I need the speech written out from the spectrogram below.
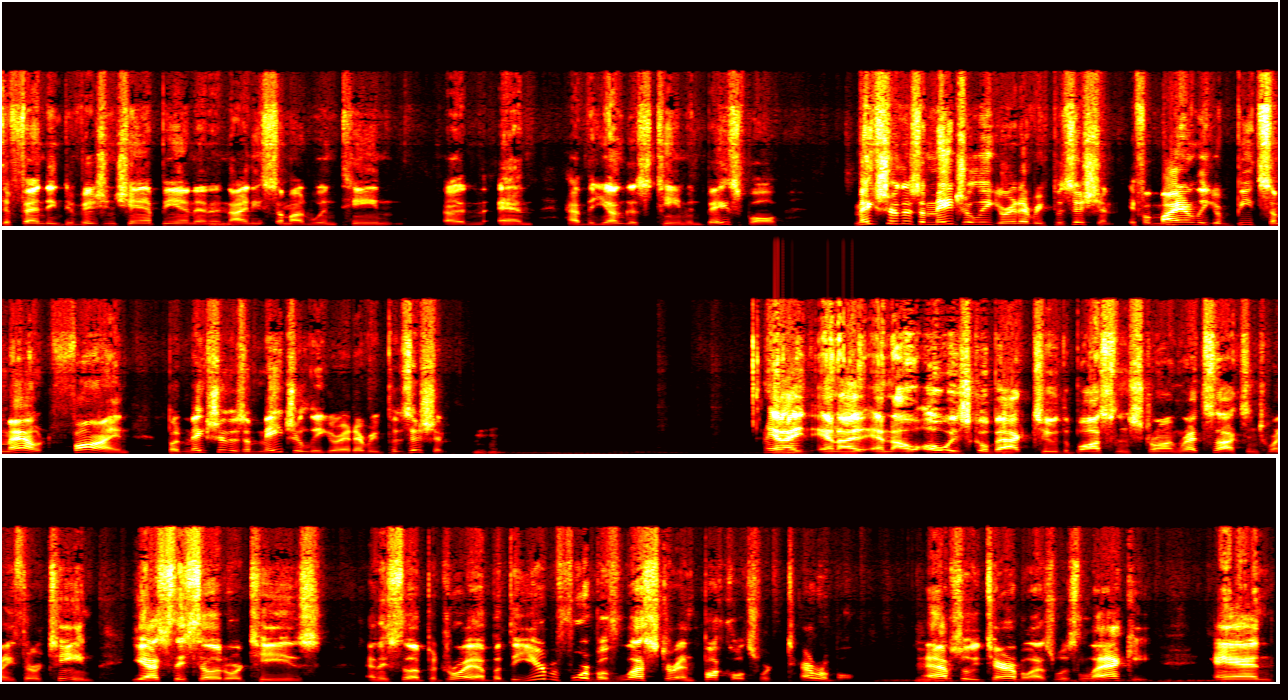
defending division champion and a mm-hmm. 90 some odd win team and, and have the youngest team in baseball. Make sure there's a major leaguer at every position. If a minor leaguer beats them out, fine, but make sure there's a major leaguer at every position. Mm-hmm and I and I and I'll always go back to the Boston Strong Red Sox in 2013. Yes, they still had Ortiz and they still had Pedroia, but the year before, both Lester and Buchholz were terrible, mm-hmm. absolutely terrible, as was Lackey, and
